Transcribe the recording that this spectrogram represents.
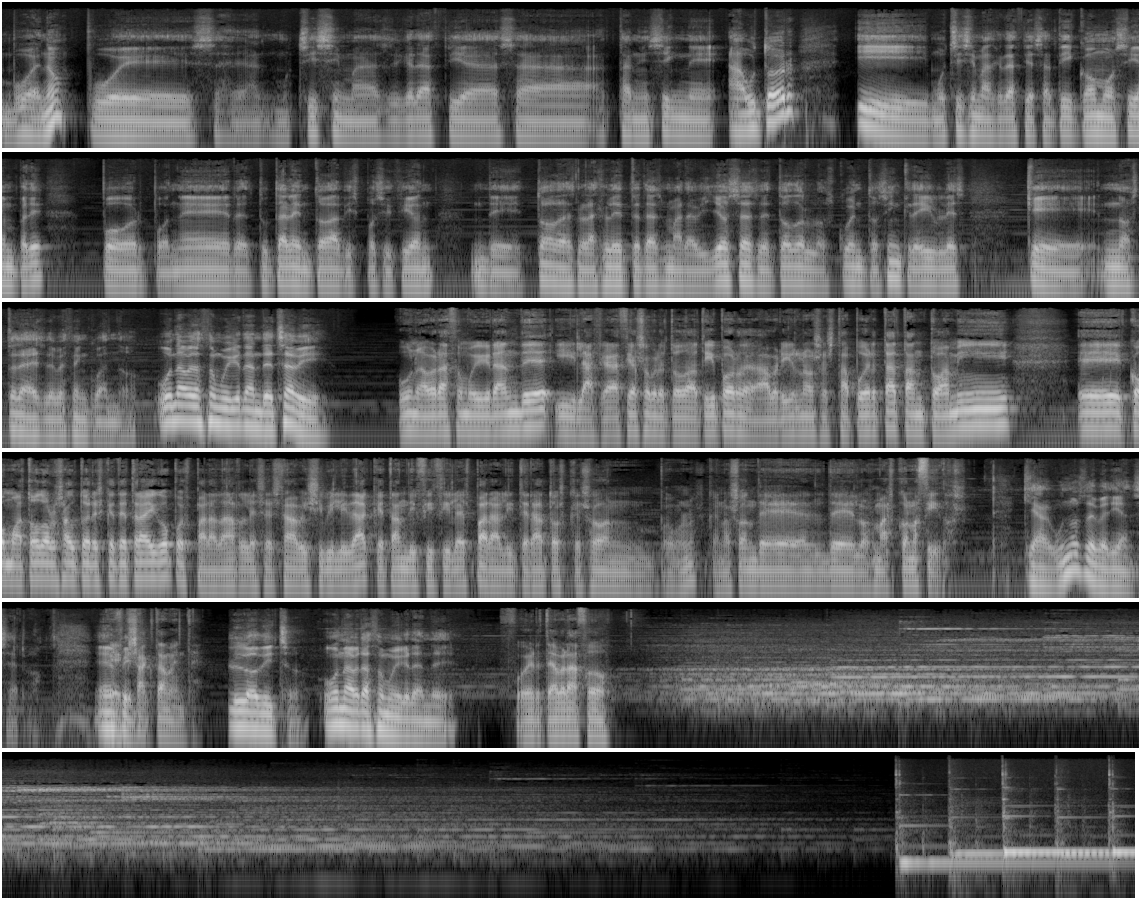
Bueno, pues eh, muchísimas gracias a tan insigne autor y muchísimas gracias a ti, como siempre, por poner tu talento a disposición de todas las letras maravillosas, de todos los cuentos increíbles que nos traes de vez en cuando. Un abrazo muy grande, Xavi. Un abrazo muy grande y las gracias sobre todo a ti por abrirnos esta puerta, tanto a mí eh, como a todos los autores que te traigo, pues para darles esa visibilidad que tan difícil es para literatos que son, pues que no son de, los más conocidos. Que algunos deberían serlo. Exactamente. lo dicho, un abrazo muy grande. Fuerte abrazo.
